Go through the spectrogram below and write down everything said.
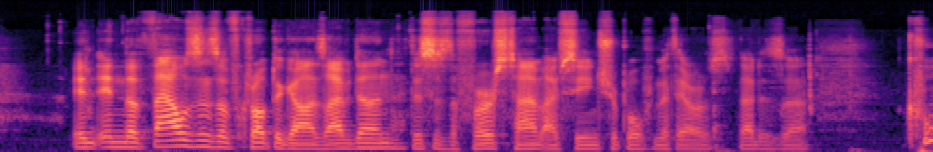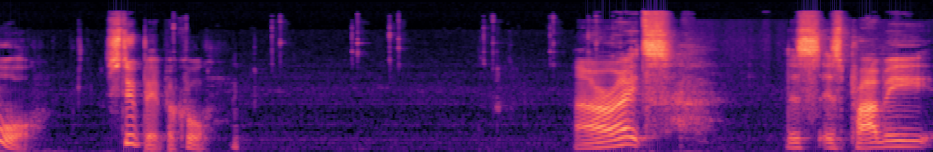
in in the thousands of corrupted gods I've done, this is the first time I've seen triple myth arrows. That is uh cool. Stupid, but cool. Alright. This is probably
